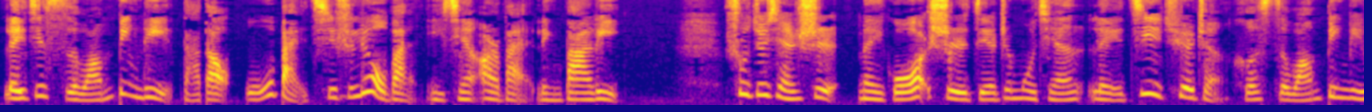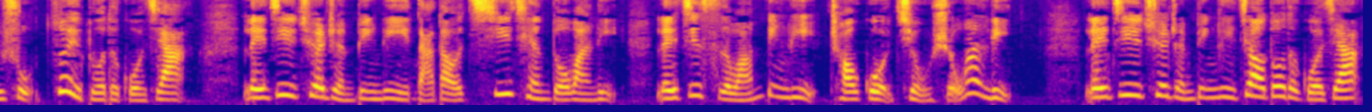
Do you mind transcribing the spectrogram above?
累计死亡病例达到五百七十六万一千二百零八例。数据显示，美国是截至目前累计确诊和死亡病例数最多的国家，累计确诊病例达到七千多万例，累计死亡病例超过九十万例。累计确诊病例较多的国家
